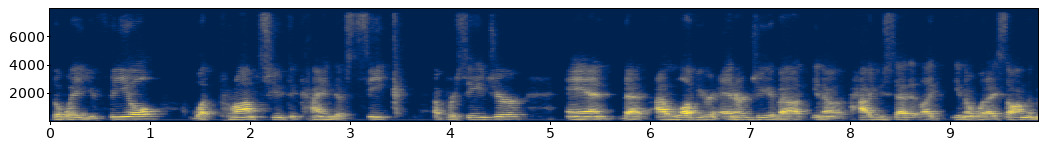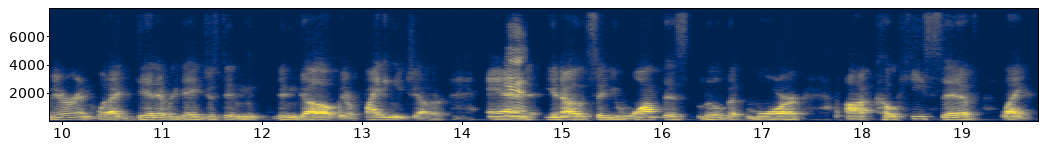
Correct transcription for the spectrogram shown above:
the way you feel, what prompts you to kind of seek a procedure. And that I love your energy about, you know, how you said it, like, you know, what I saw in the mirror and what I did every day just didn't didn't go. They were fighting each other. And, you know, so you want this little bit more uh, cohesive, like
